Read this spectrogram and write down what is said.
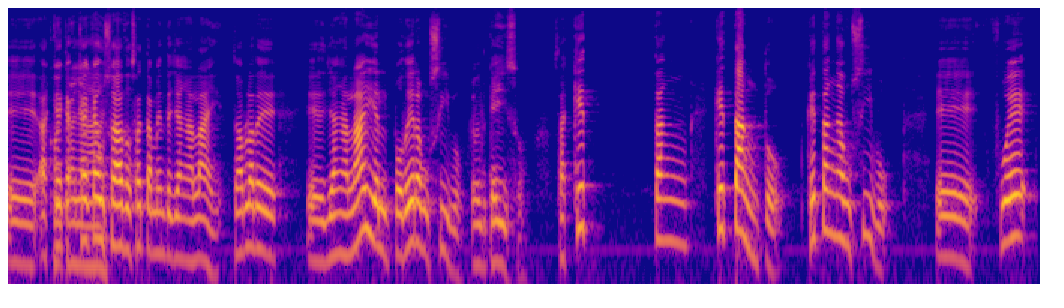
eh, que, ha causado exactamente Jean Alain. Usted habla de eh, Jean Alain y el poder abusivo el que hizo. O sea, ¿qué, tan, qué tanto, qué tan abusivo eh, fue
